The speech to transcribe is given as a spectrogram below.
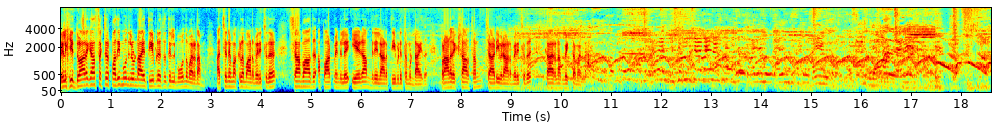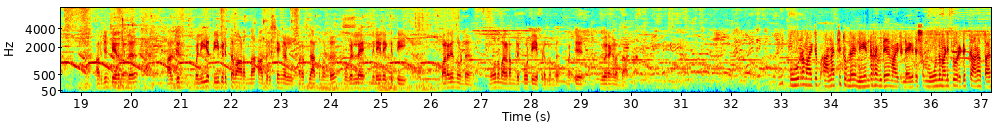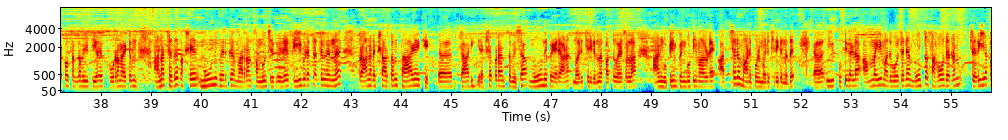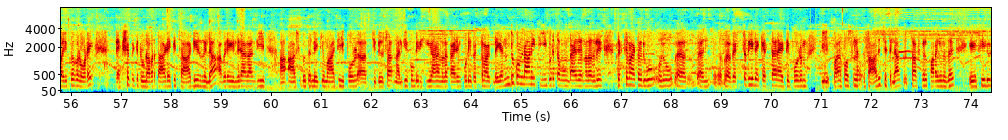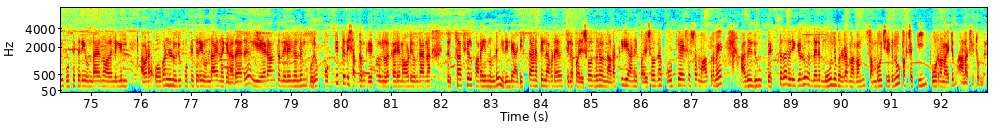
Delhi Dwarka sector പതിമൂന്നിലുണ്ടായ തീപിടുത്തത്തിൽ മൂന്ന് മരണം. അച്ഛനും മക്കളുമാണ് മരിച്ചത്. ഷാബാദ് അപ്പാർട്ട്മെന്റിലെ ഏഴാം നിലയിലാണ് തീപിടുത്തമുണ്ടായത്. പ്രാണരക്ഷാർത്ഥം ചാടിയവരാണ് മരിച്ചത്. കാരണം വ്യക്തമല്ല. അർജുൻ ചേരുന്നുണ്ട്. അർജുൻ വലിയ തീപിടുത്തമാണെന്ന ആ ദൃശ്യങ്ങൾ മനസ്സിലാക്കുന്നുണ്ട്. മുകളിലെ നിലയിലേക്ക് തീ പടരുന്നുണ്ട് മൂന്ന് മരണം റിപ്പോർട്ട് ചെയ്യപ്പെടുന്നുണ്ട്. മറ്റ് വിവരങ്ങൾ എന്താണ് പൂർണമായിട്ടും അണച്ചിട്ടുണ്ട്. നിയന്ത്രണ വിധേയമായിട്ടുണ്ട്. ഏകദേശം മൂന്ന് മണിക്കൂർ എടുത്താണ് ഫയർഫോഴ്സ് സംഘം ഈ തീ പൂർണമായിട്ടും അണച്ചത്. പക്ഷേ മൂന്ന് പേർക്ക് മരണം സംഭവിച്ചിരിക്കുന്നത് തീപിടുത്തത്തിൽ നിന്ന് പ്രാണരക്ഷാർത്ഥം താഴേക്ക് ചാടി രക്ഷപ്പെടാൻ ശ്രമിച്ച മൂന്ന് പേരാണ് മരിച്ചിരിക്കുന്നത്. പത്ത് വയസ്സുള്ള ആൺകുട്ടിയും പെൺകുട്ടിയും അവരുടെ അച്ഛനുമാണ് ഇപ്പോൾ മരിച്ചിരിക്കുന്നത്. ഈ കുട്ടികളുടെ അമ്മയും അതുപോലെ തന്നെ മൂത്ത സഹോദരനും ചെറിയ പരിക്കുകളോടെ രക്ഷപ്പെട്ടിട്ടുണ്ട്. അവർ താഴേക്ക് ചാടിയിരുന്നില്ല. അവരെ ഇന്ദിരാഗാന്ധി ആശുപത്രിയിലേക്ക് മാറ്റി ഇപ്പോൾ ചികിത്സ ചികിത്സ നൽകിക്കൊണ്ടിരിക്കുകയാണ് എന്നുള്ള കാര്യം കൂടി വ്യക്തമായിട്ടുണ്ട്. എന്തുകൊണ്ടാണ് ഈ തീപിടുത്തം ഉണ്ടായത് എന്നുള്ളതിൽ കൃത്യമായിട്ട് ഒരു വ്യക്തതയിലേക്ക് എത്താനായിട്ട് ഇപ്പോഴും ഈ ഫയർഫോഴ്സിന് സാധിച്ചിട്ടില്ല. ദൃക്സാക്ഷികൾ പറയുന്നത് എ സിയിൽ ഒരു പൊട്ടിത്തെറി ഉണ്ടായെന്നോ അതല്ലെങ്കിൽ അവിടെ ഓവനിൽ ഒരു പൊട്ടിത്തെറി ഉണ്ടായെന്നൊക്കെയാണ്. അതായത് ഈ ഏഴാമത്തെ നിലയിൽ നിന്നും ഒരു പൊട്ടിത്തെറി ശബ്ദം കേട്ടു എന്നുള്ള കാര്യം അവിടെ ഉണ്ടായിരുന്ന ദൃക്സാക്ഷികൾ പറയുന്നുണ്ട്. ഇതിന്റെ അടിസ്ഥാനത്തിൽ അവിടെ ചില പരിശോധനകൾ നടക്കുകയാണ്. ഈ പരിശോധന പൂർത്തിയായ ശേഷം മാത്രമേ അതിലൊരു വ്യക്തത വരികയുള്ളൂ. എന്തായാലും മൂന്ന് പേരുടെ മരണം സംഭവിച്ചിരിക്കുന്നു. പക്ഷെ തീ പൂർണമായിട്ടും അണച്ചിട്ടുണ്ട്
